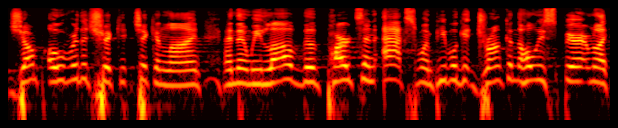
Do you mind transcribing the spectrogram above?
jump over the chicken line. And then we love the parts and acts when people get drunk in the Holy Spirit. And we're like,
